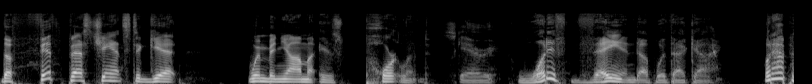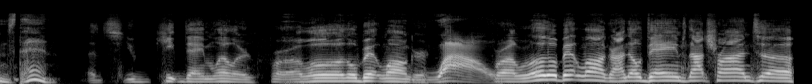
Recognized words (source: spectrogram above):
the fifth best chance to get Wembanyama is Portland? Scary. What if they end up with that guy? What happens then? It's you keep Dame Lillard for a little bit longer. Wow. For a little bit longer. I know Dame's not trying to,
